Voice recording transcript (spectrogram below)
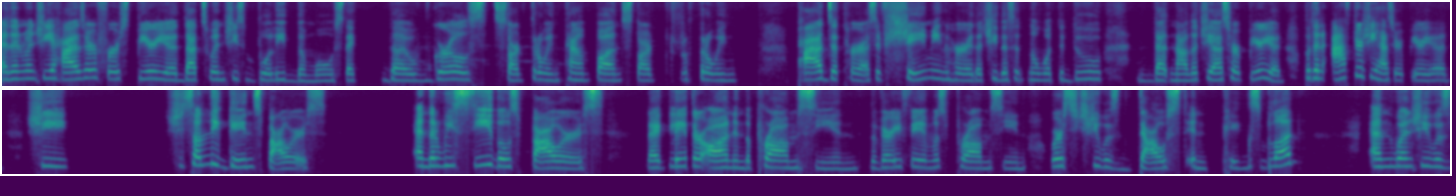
and then when she has her first period that's when she's bullied the most. Like the girls start throwing tampons start th- throwing pads at her as if shaming her that she doesn't know what to do that now that she has her period. But then after she has her period she she suddenly gains powers. And then we see those powers like later on in the prom scene the very famous prom scene where she was doused in pig's blood and when she was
